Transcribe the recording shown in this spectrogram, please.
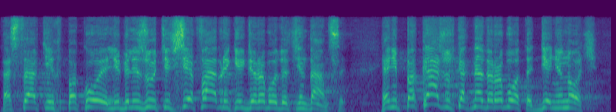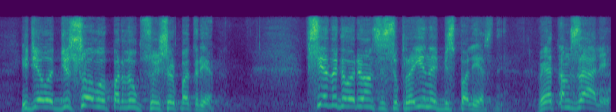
Оставьте их в покое, легализуйте все фабрики, где работают синданцы. И они покажут, как надо работать день и ночь. И делать дешевую продукцию и ширпотреб. Все договоренности с Украиной бесполезны. В этом зале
